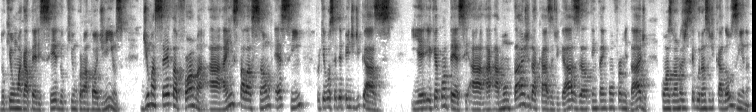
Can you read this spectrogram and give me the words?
do que um HPLC, do que um cromatódinhos. De uma certa forma, a, a instalação é sim, porque você depende de gases. E, e o que acontece? A, a, a, montagem da casa de gases ela tem que estar em conformidade com as normas de segurança de cada usina,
